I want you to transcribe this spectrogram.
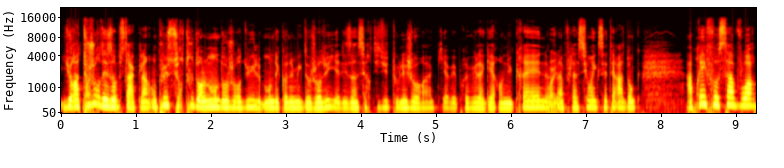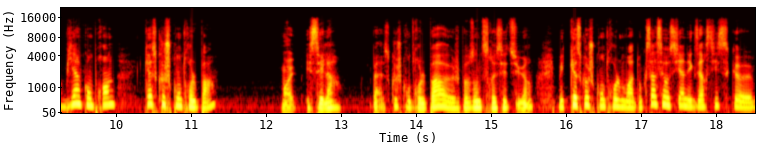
il y aura toujours des obstacles. hein. En plus, surtout dans le monde d'aujourd'hui, le monde économique d'aujourd'hui, il y a des incertitudes tous les jours. hein. Qui avait prévu la guerre en Ukraine, Oui. l'inflation, etc. Donc, après, il faut savoir bien comprendre qu'est-ce que je contrôle pas. Ouais. Et c'est là. Ben, ce que je contrôle pas, euh, j'ai pas besoin de stresser dessus. hein. Mais qu'est-ce que je contrôle moi? Donc ça, c'est aussi un exercice que,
